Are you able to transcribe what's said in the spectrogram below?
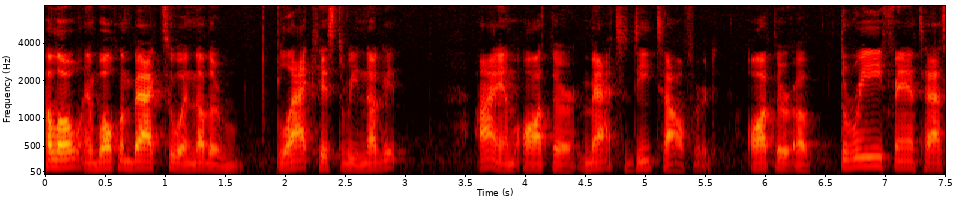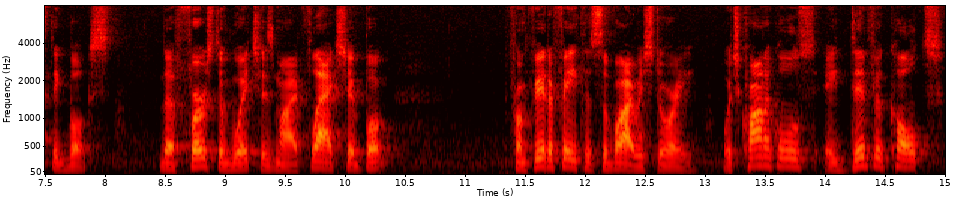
Hello, and welcome back to another Black History Nugget. I am author Matt D. Talford, author of three fantastic books. The first of which is my flagship book, From Fear to Faith, a Survivor Story, which chronicles a difficult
